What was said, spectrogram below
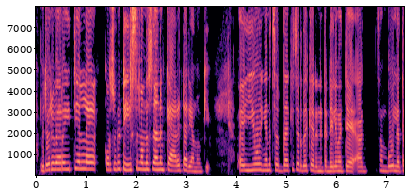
അപ്പോൾ ഇതൊരു വെറൈറ്റി അല്ലേ കുറച്ചുകൂടി ടേസ്റ്റ് ഉണ്ടെന്ന് വെച്ചാൽ ഞാൻ ക്യാരറ്റ് അറിയാൻ നോക്കി. അയ്യോ ഇങ്ങനെ ചെറുതാക്കി ചെറുതാക്കി അറിഞ്ഞിട്ടുണ്ടെങ്കിൽ മറ്റേ ആ സംഭവം ഇല്ലാത്ത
